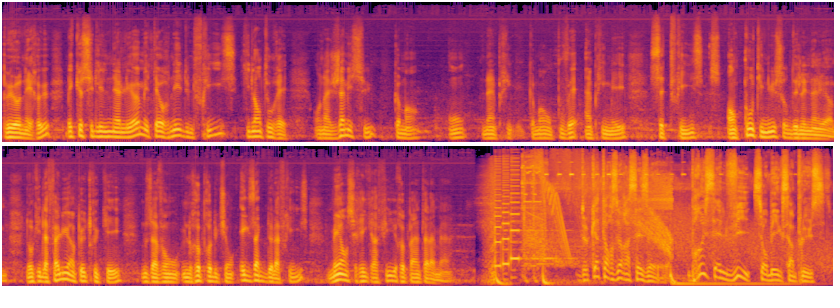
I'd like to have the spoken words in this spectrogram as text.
peu onéreux, mais que ce linoléum était orné d'une frise qui l'entourait. On n'a jamais su comment on, comment on pouvait imprimer cette frise en continu sur du linoléum. Donc il a fallu un peu truquer. Nous avons une reproduction exacte de la frise, mais en sérigraphie repeinte à la main. De 14h à 16h, Bruxelles vit sur BX1 ⁇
